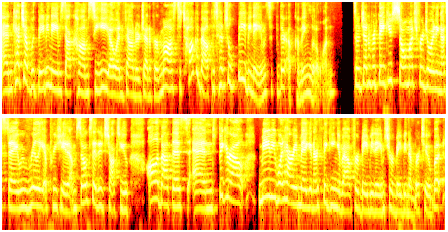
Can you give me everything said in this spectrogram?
and catch up with babynames.com CEO and founder Jennifer Moss to talk about potential baby names for their upcoming little one. So, Jennifer, thank you so much for joining us today. We really appreciate it. I'm so excited to talk to you all about this and figure out maybe what Harry and Meghan are thinking about for baby names for baby number two. But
